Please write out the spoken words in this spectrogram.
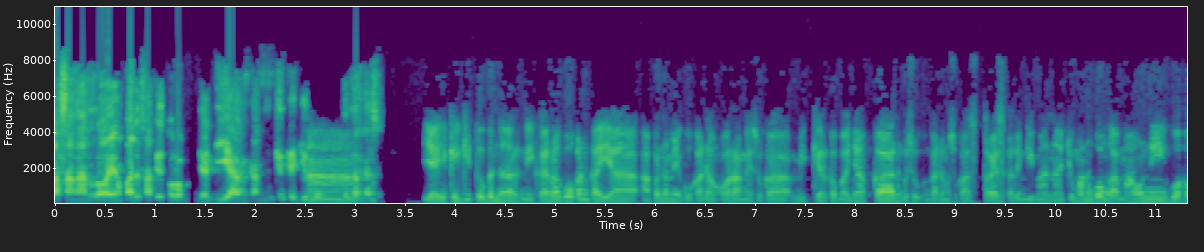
pasangan lo yang pada saat itu lo jadian kan. Mungkin kayak gitu. Nah, bener gak sih? Ya, ya kayak gitu bener nih karena gue kan kayak apa namanya gue kadang orang yang suka mikir kebanyakan gue suka kadang suka stres kadang gimana cuman gue nggak mau nih gue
